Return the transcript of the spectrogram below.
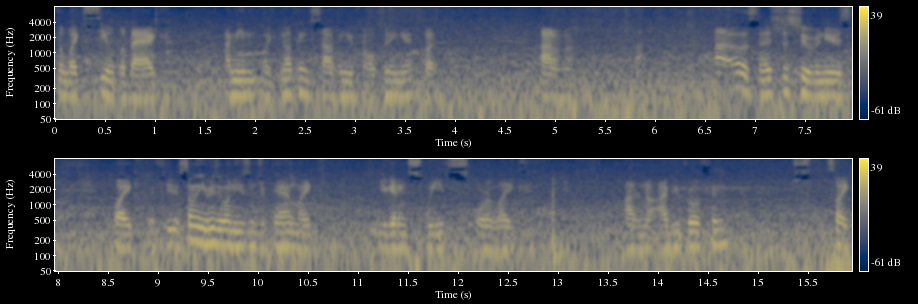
they'll like seal the bag. I mean, like nothing's stopping you from opening it, but I don't know. Uh, listen, it's just souvenirs. Like, if you something you really want to use in Japan, like you're getting sweets or like I don't know ibuprofen. Just it's like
